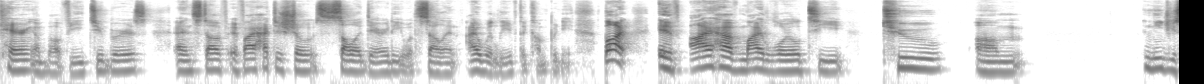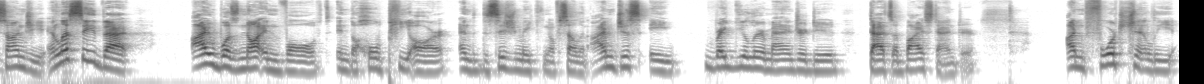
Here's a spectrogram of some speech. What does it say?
caring about VTubers and stuff, if I had to show solidarity with Selen, I would leave the company. But if I have my loyalty to um Nijisanji, and let's say that I was not involved in the whole PR and the decision making of Selen, I'm just a regular manager dude that's a bystander. Unfortunately,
